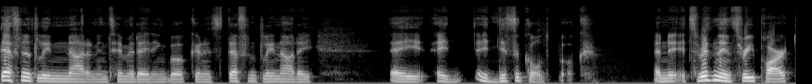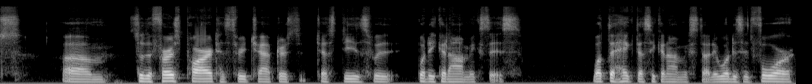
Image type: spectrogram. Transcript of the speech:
definitely not an intimidating book, and it's definitely not a a a, a difficult book. And it's written in three parts. Um, so the first part has three chapters, just deals with what economics is. What the heck does economics study? What is it for?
